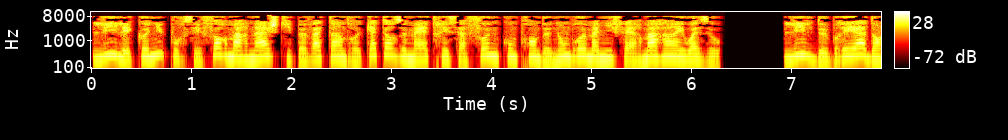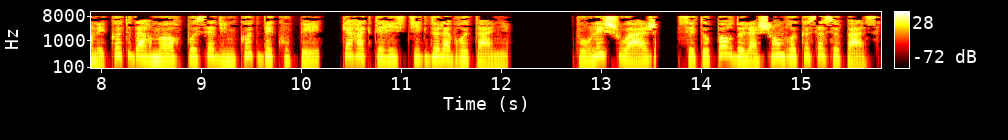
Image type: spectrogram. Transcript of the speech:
L'île est connue pour ses forts marnages qui peuvent atteindre 14 mètres et sa faune comprend de nombreux mammifères marins et oiseaux. L'île de Bréa dans les côtes d'Armor possède une côte découpée, caractéristique de la Bretagne. Pour l'échouage, c'est au port de la Chambre que ça se passe.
